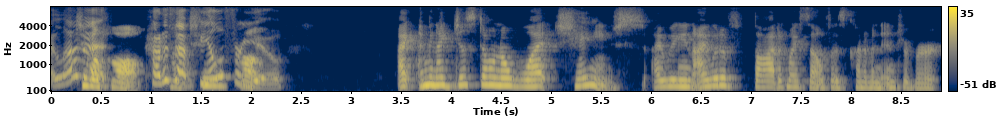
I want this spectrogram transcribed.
I love To a it. fault. How does that feel for fault. you? I, I mean, I just don't know what changed. I mean, I would have thought of myself as kind of an introvert,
